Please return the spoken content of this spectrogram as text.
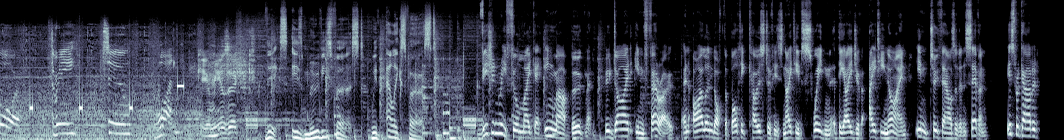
four, three, two, one. Cue music. This is Movies First with Alex First. Visionary filmmaker Ingmar Bergman, who died in Faro, an island off the Baltic coast of his native Sweden at the age of 89 in 2007, is regarded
